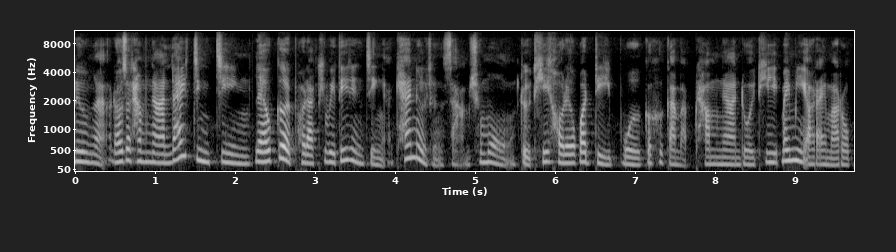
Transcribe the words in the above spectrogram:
หนึ่งอะ่ะเราจะทำงานได้จริงๆ แล้วเกิด productivity จริงๆอะแค่ 1-3 ชั่วโมง หรือที่เขาเรียกว่า deep work ก็คือการแบบทำงานโดยที่ไม่มีอะไรมารบ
